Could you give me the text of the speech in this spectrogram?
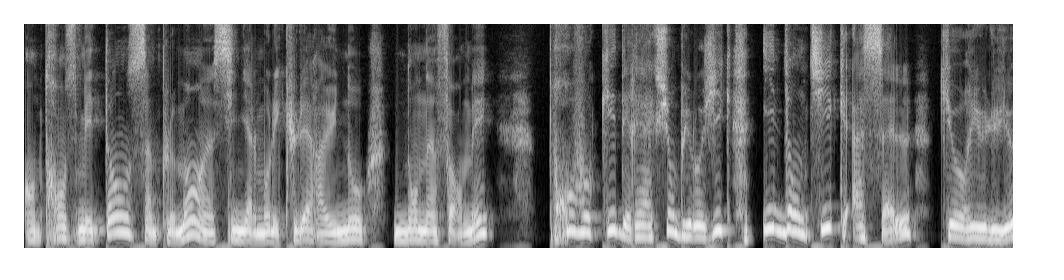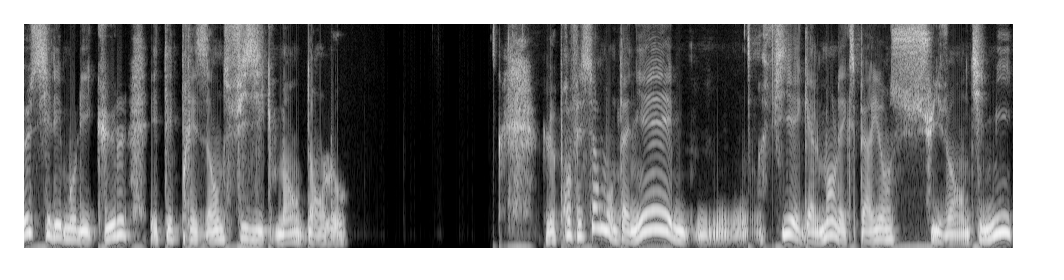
en transmettant simplement un signal moléculaire à une eau non informée, provoqué des réactions biologiques identiques à celles qui auraient eu lieu si les molécules étaient présentes physiquement dans l'eau. Le professeur Montagnier fit également l'expérience suivante. Il mit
